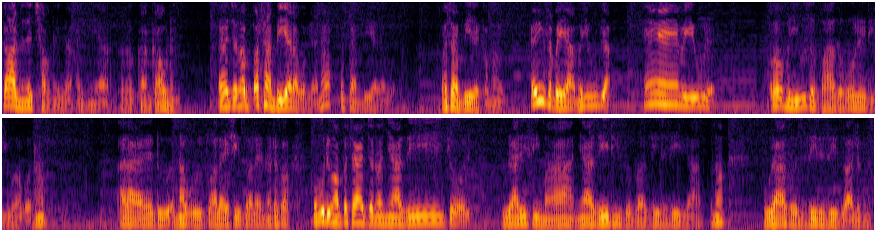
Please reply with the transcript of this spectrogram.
ကားအနေနဲ့ခြောင်နေဗျအဲ့ဒီကတော်တော်ကံကောင်းတယ်အဲ့ဒါကျွန်တော်ပတ်စံပေးရတာပေါ့ဗျနော်ပတ်စံပေးရတာပေါ့ပတ်စံပေးတဲ့ခါမှာအဲ့ဒီစပယ်ကမယူဘူးဗျ အဲမယူဘူးတဲ့အော်မယူဘူးဆိုဘာသဘောလဲဒီလူကပေါ့နော်အဲ့ဒါလည်းသူအနောက်ကိုသွားလိုက်ရှိသွားလိုက်နောက်တစ်ခါဘုဘူးဒီမှာပတ်စံကျွန်တော်ညာစည်းကျော်ဘူရာဒီစီမှာညာစည်းထီဆိုဆိုဈေးတစ်စီးဗျနော်ဘူရာဆိုဈေးတစ်စီးသူအဲ့လိုမျိုး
